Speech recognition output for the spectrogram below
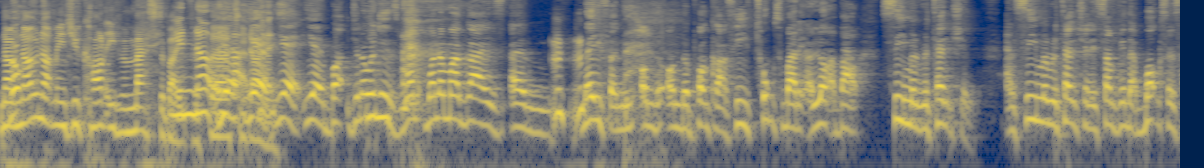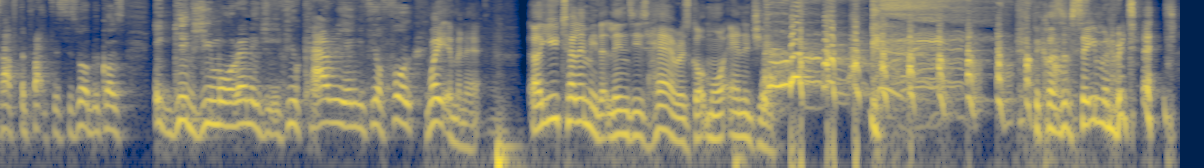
No, no nut means you can't even masturbate You're for not- 30 yeah, yeah, yeah, yeah. But do you know what it is? One, one of my guys, um, Nathan, on the on the podcast, he talks about it a lot about semen retention. And semen retention is something that boxers have to practice as well because it gives you more energy. If you're carrying, if you're full, Wait a minute. Are you telling me that Lindsay's hair has got more energy? because of semen retention.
